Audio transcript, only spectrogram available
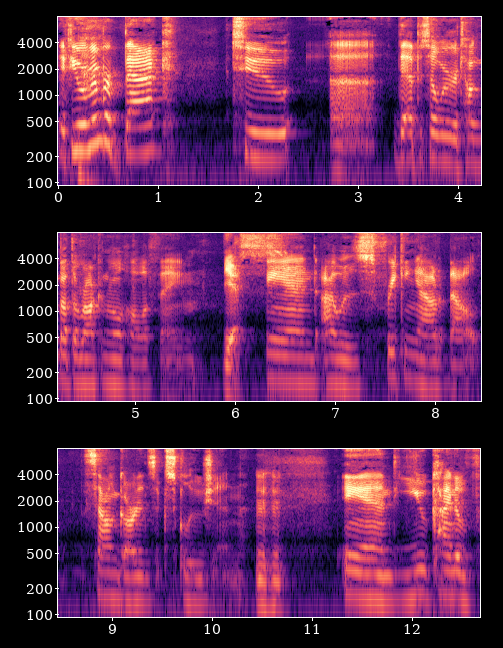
if you remember back to uh, the episode we were talking about the Rock and Roll Hall of Fame, Yes. and I was freaking out about Soundgarden's exclusion, and you kind of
